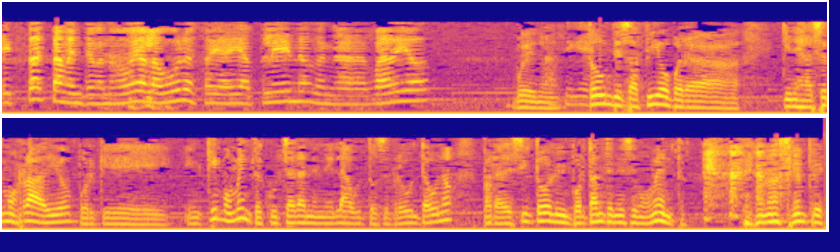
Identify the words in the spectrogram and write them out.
Exactamente, cuando me voy al laburo estoy ahí a pleno con la radio. Bueno, todo un desafío para quienes hacemos radio, porque ¿en qué momento escucharán en el auto? Se pregunta uno, para decir todo lo importante en ese momento. Pero no siempre,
